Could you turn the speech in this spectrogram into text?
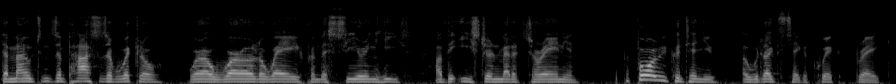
the mountains and passes of Wicklow were a world away from the searing heat of the eastern Mediterranean. Before we continue, I would like to take a quick break.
